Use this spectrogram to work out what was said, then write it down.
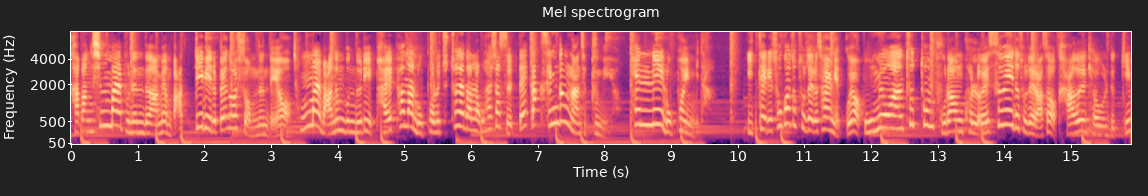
가방 신발 브랜드 하면 맛디비를 빼놓을 수 없는데요. 정말 많은 분들이 발 편한 로퍼를 추천해달라고 하셨을 때 딱 생각난 제품이에요. 헨리 로퍼입니다. 이태리 소가죽 소재를 사용했고요. 오묘한 투톤 브라운 컬러의 스웨이드 소재라서 가을, 겨울 느낌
